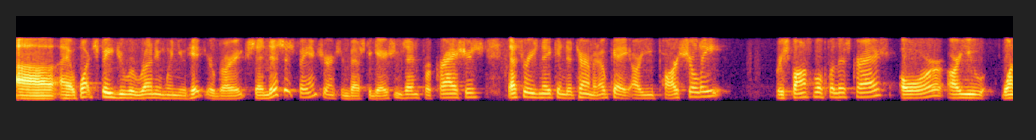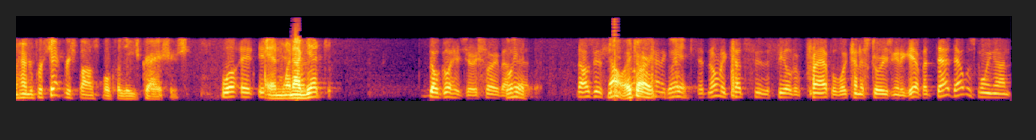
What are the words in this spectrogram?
uh, at what speed you were running when you hit your brakes, and this is for insurance investigations and for crashes. That's the reason they can determine. Okay, are you partially responsible for this crash, or are you 100% responsible for these crashes? Well, it, it, And when I get, no, go ahead, Jerry. Sorry about Go ahead. that. No, I was say, No, it it's all right. kinda Go cuts- ahead. It normally cuts through the field of crap of what kind of stories you're going to get, but that that was going on.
